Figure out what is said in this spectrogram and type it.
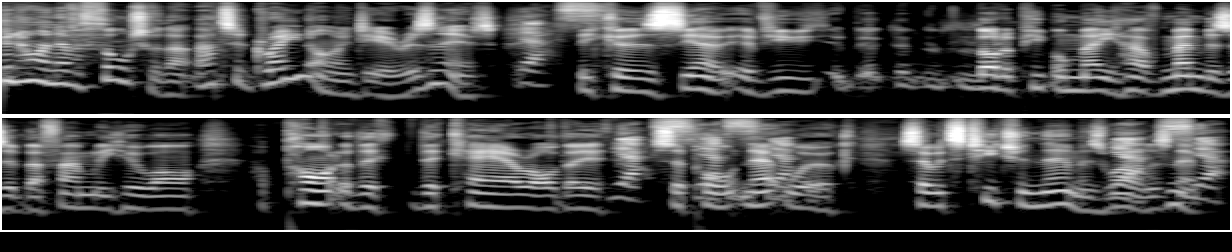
Do you know, I never thought of that. That's a great idea, isn't it? Yes. Because yeah, if you, a lot of people may have members of their family who are a part of the, the care or the Yes, support yes, yeah. network. So it's teaching them as well, Yes, isn't it? Yeah.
